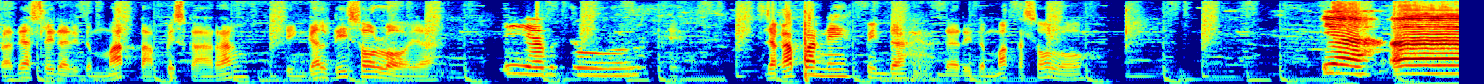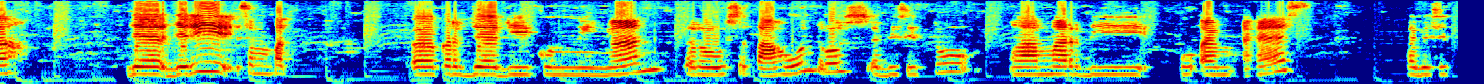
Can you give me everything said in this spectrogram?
Berarti asli dari Demak tapi sekarang tinggal di Solo ya. Iya, betul. Oke. Sejak kapan nih pindah dari Demak ke Solo? Iya, uh, ya, jadi sempat uh, kerja di Kuningan terus setahun terus habis itu ngelamar di UMS habis itu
